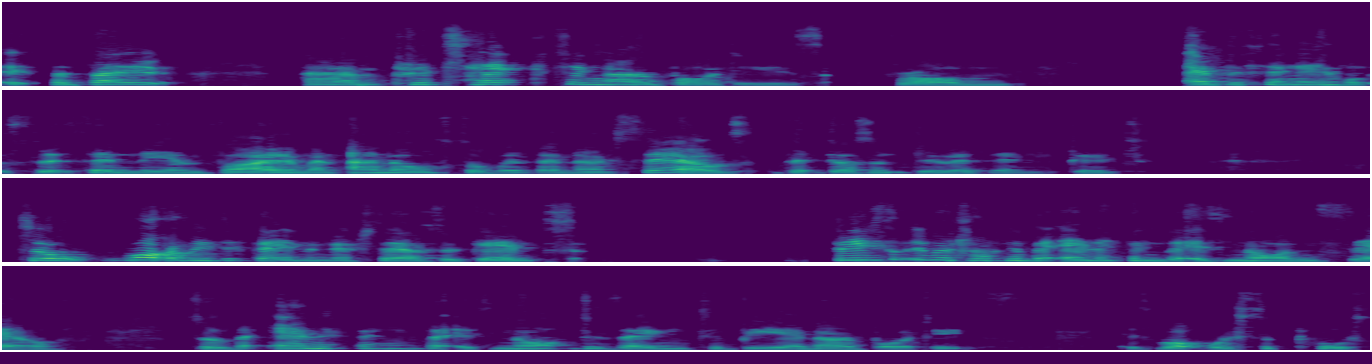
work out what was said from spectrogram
It's about um, protecting our bodies from everything else that's in the environment and also within ourselves that doesn't do us any good. So what are we defending ourselves against? Basically, we're talking about anything that is non-self. So that anything that is not designed to be in our bodies is what we're supposed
